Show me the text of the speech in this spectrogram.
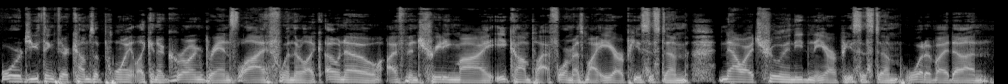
or do you think there comes a point like in a growing brand's life when they're like, oh no, I've been treating my ecom platform as my ERP system. Now I truly need an ERP system. What have I done?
